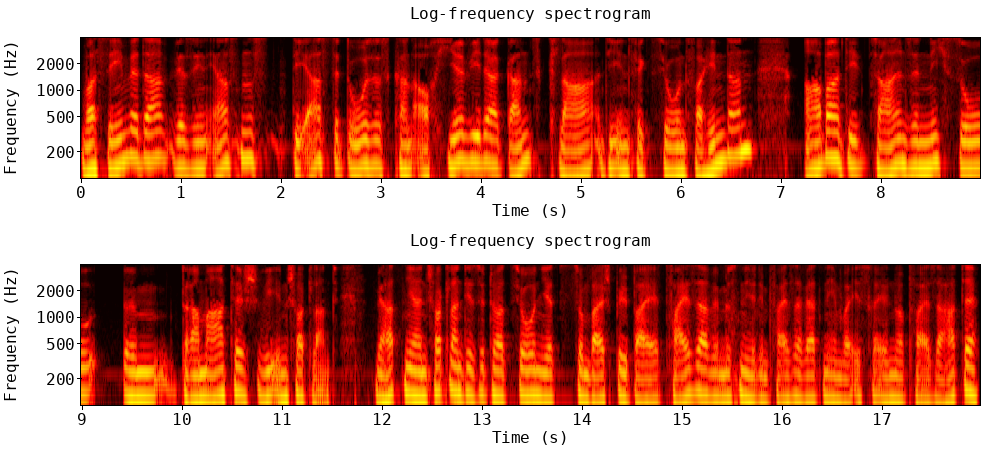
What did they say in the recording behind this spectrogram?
Was sehen wir da? Wir sehen erstens, die erste Dosis kann auch hier wieder ganz klar die Infektion verhindern, aber die Zahlen sind nicht so ähm, dramatisch wie in Schottland. Wir hatten ja in Schottland die Situation jetzt zum Beispiel bei Pfizer, wir müssen hier den Pfizer-Wert nehmen, weil Israel nur Pfizer hatte,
